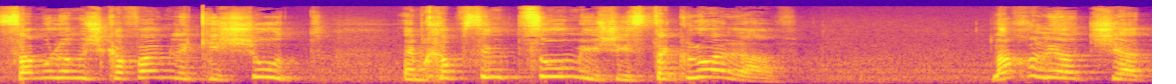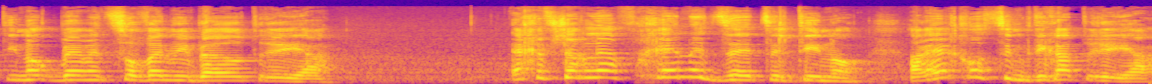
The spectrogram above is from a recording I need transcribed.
שמו לו משקפיים לקישוט. הם מחפשים צומי, שיסתכלו עליו. לא יכול להיות שהתינוק באמת סובל מבעיות ראייה. איך אפשר לאבחן את זה אצל תינוק? הרי איך עושים בדיקת ראייה?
